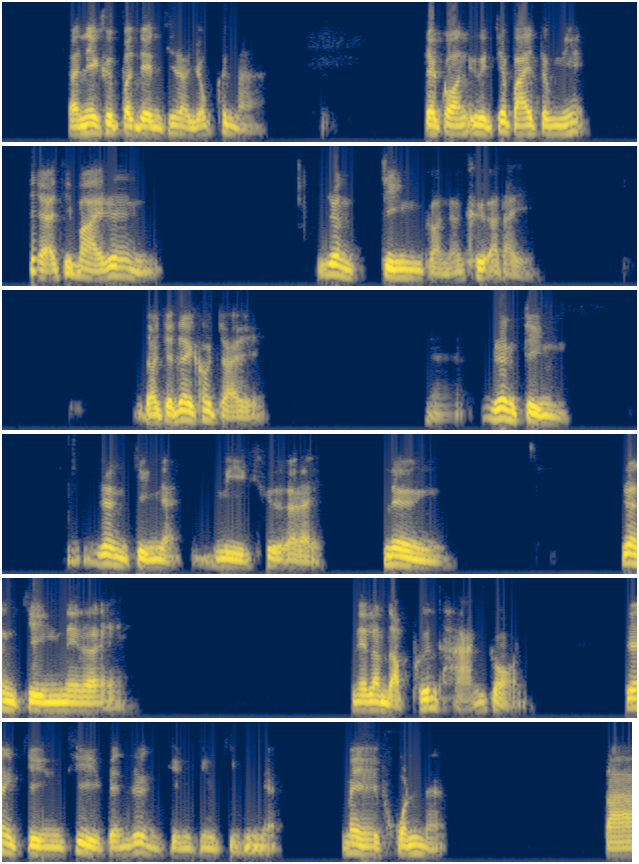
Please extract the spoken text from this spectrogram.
ๆและนี่คือประเด็นที่เรายกขึ้นมา แต่ก่อนอื่นจะไปตรงนี้จะอธิบายเรื่อง เรื่องจริงก่อนนะคืออะไร เราจะได้เข้าใจ เรื่องจริง เรื่องจริงเนี่ย มีคืออะไรหนึ่งเรื่องจริงในอะไร ในลำดับพื้นฐานก่อน เรื่องจริงที่เป็นเรื่องจริงจริง ๆ เนี่ย ไม่พ้นนะตา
